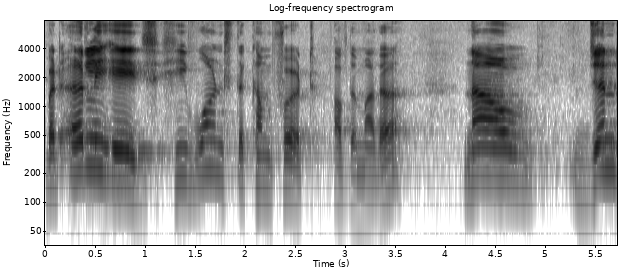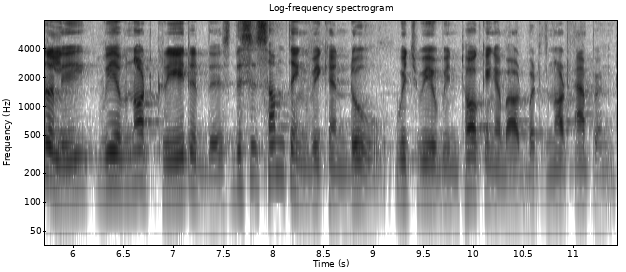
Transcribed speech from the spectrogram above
But early age, he wants the comfort of the mother. Now, generally, we have not created this. This is something we can do, which we have been talking about but it's not happened.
